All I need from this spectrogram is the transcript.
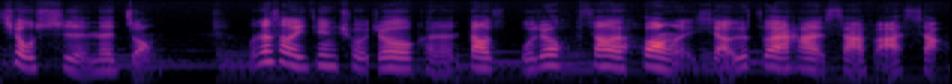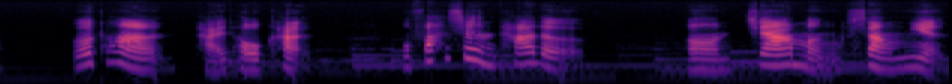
旧式的那种。我那时候一进去，我就可能到，我就稍微晃了一下，我就坐在他的沙发上，我就突然抬头看，我发现他的嗯家门上面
